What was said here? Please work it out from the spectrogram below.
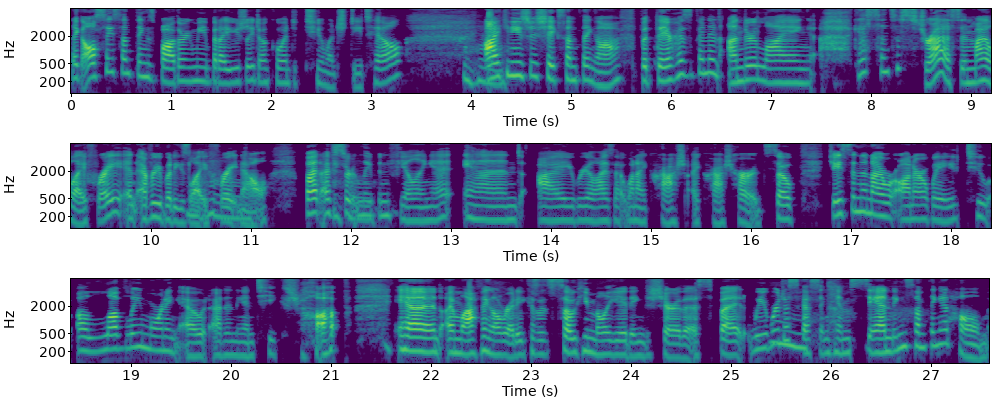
Like I'll say something's bothering me, but I usually don't go into too much detail. Mm-hmm. I can usually shake something off, but there has been an underlying, I guess, sense of stress in my life, right? In everybody's mm-hmm. life right mm-hmm. now. But I've certainly mm-hmm. been feeling it. And I realize that when I crash, I crash hard. So Jason and I were on our way to a lovely morning out at an antique shop. And I'm laughing already because it's so humiliating to share this. But we were mm. discussing him sand something at home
